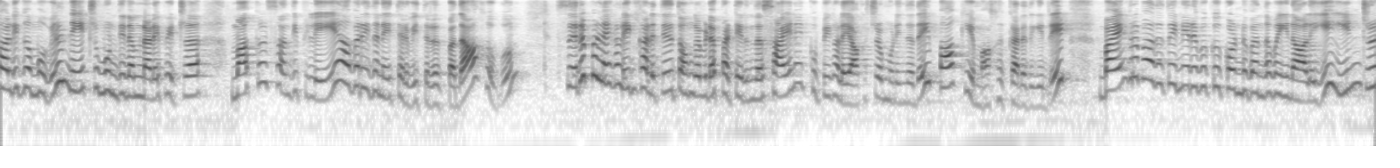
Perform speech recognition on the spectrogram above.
கலிகமுவில் நேற்று முன்தினம் நடைபெற்ற மக்கள் சந்திப்பிலேயே அவர் இதனை தெரிவித்திருப்பதாகவும் சிறு பிள்ளைகளின் கழுத்தில் தொங்கவிடப்பட்டிருந்த சயனைட் குப்பிகளை அகற்ற முடிந்ததை பாக்கியமாக கருதுகின்றேன். பயங்கரவாதத்தை நிறைவுக்கு கொண்டு வந்தமையினாலேயே இன்று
